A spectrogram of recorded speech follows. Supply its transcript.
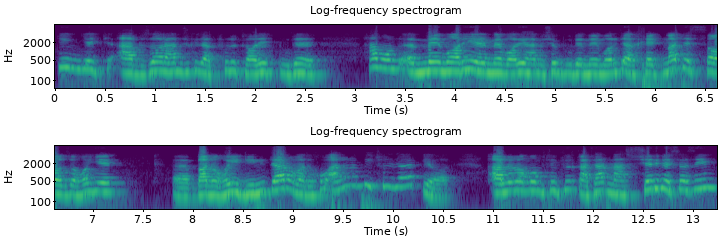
این یک ابزار همونجور که در طول تاریخ بوده همون معماری معماری همیشه بوده معماری در خدمت سازه های بناهای دینی در آمده خب الان هم می‌تونه در بیاد. الان ما می‌تونیم توی قطر مسجدی بسازیم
